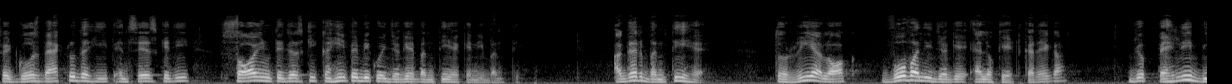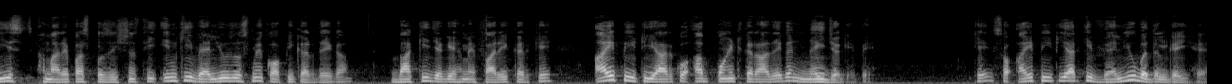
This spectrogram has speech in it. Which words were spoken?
So it goes back to the heap and says کہ جی سو انٹیجرز کی کہیں پہ بھی کوئی جگہ بنتی ہے کہ نہیں بنتی۔ اگر بنتی ہے تو ری الاک وہ والی جگہ ایلوکیٹ کرے گا جو پہلی بیس ہمارے پاس پوزیشن تھی، ان کی ویلوز اس میں کاپی کر دے گا۔ باقی جگہ ہمیں فارغ کر کے آئی پی ٹی آر کو اب پوائنٹ کرا دے گا نئی جگہ پہ۔ So I P T R کی ویلو بدل گئی ہے۔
